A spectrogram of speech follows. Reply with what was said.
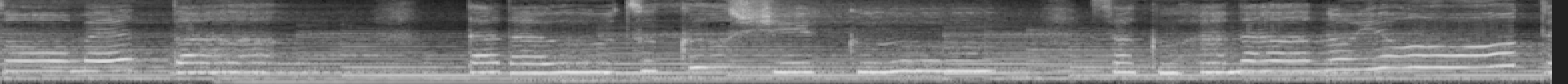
染めた。ただ美しく咲く花のようで。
